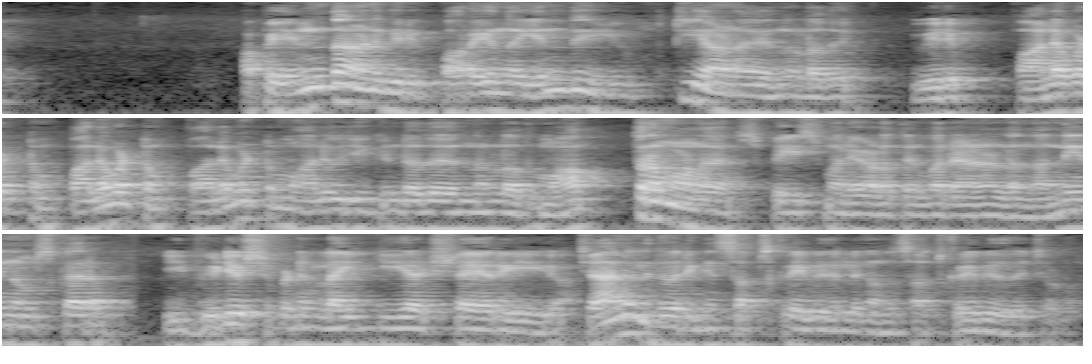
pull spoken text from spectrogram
അപ്പോൾ എന്താണ് ഇവർ പറയുന്നത്? എന്ത് യുക്തിയാണ് എന്നുള്ളത് ഇവർ പലവട്ടം പലവട്ടം പലവട്ടം ആലോചിക്കേണ്ടത് എന്നുള്ളത് മാത്രമാണ് സ്പേസ് മലയാളത്തിന് പറയാനുള്ളത്. നന്ദി നമസ്കാരം. ഈ വീഡിയോ ഇഷ്ടപ്പെട്ടെങ്കിൽ ലൈക്ക് ചെയ്യുക ഷെയർ ചെയ്യുക. ചാനൽ ഇതുവരെയും സബ്സ്ക്രൈബ് ചെയ്തില്ലെങ്കിൽ ഒന്ന് സബ്സ്ക്രൈബ് ചെയ്ത് വെച്ചോളൂ.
